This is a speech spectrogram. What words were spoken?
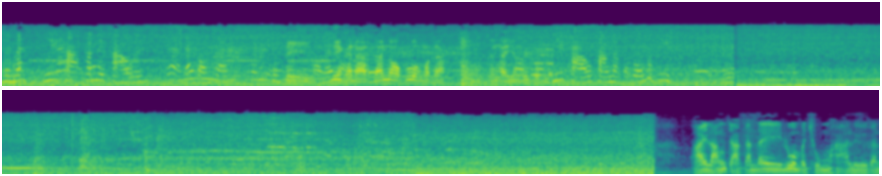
เห็นไหมนี่ขาข้างในขาวเลยได้สองชั้นนี่นี่ขนาดด้านนอกร่วงหมดแล้วข้างในยังไม่สุกเลยนี่ขาวขาวหนักกว่าตัวทุกที ภายหลังจากกันได้ร่วมประชุมหารือกัน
